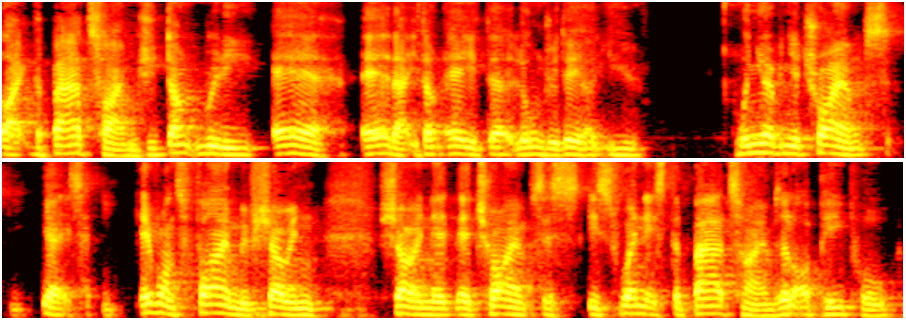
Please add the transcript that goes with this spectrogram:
like the bad times, you don't really air air that. You don't air your dirty laundry, do you? you when you're having your triumphs, yeah, everyone's fine with showing showing their, their triumphs. It's, it's when it's the bad times. A lot of people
